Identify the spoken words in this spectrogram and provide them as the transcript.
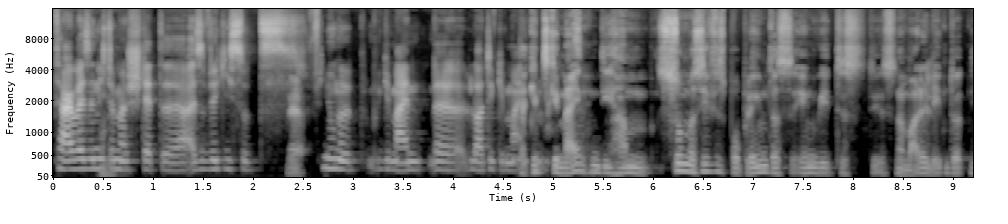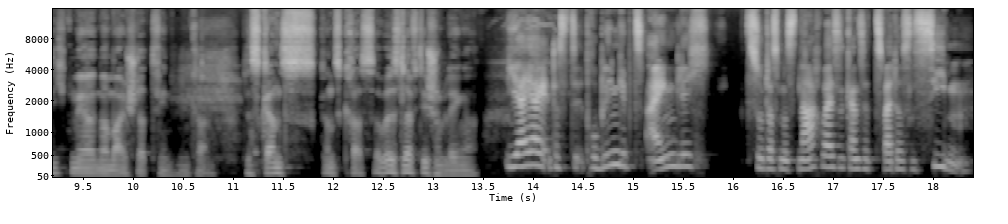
Teilweise nicht und, einmal Städte, also wirklich so ja. 400 Gemein äh, Leute Gemeinden. Da gibt es Gemeinden, die haben so ein massives Problem, dass irgendwie das, das normale Leben dort nicht mehr normal stattfinden kann. Das ist ganz, ganz krass, aber es läuft ja schon länger. Ja, ja, das Problem gibt es eigentlich so dass man es nachweisen kann, seit 2007.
